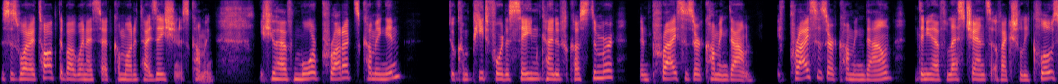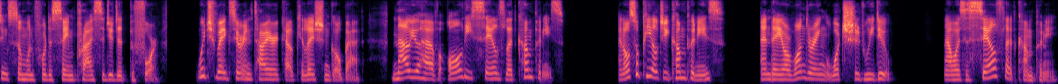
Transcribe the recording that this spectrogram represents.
This is what I talked about when I said commoditization is coming. If you have more products coming in to compete for the same kind of customer, then prices are coming down. If prices are coming down, then you have less chance of actually closing someone for the same price that you did before, which makes your entire calculation go bad. Now you have all these sales led companies and also PLG companies, and they are wondering what should we do? Now, as a sales led company,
